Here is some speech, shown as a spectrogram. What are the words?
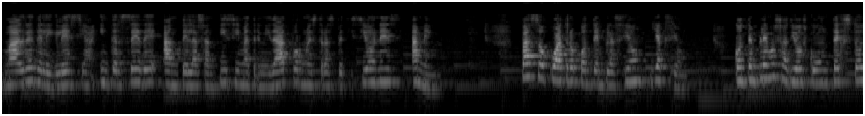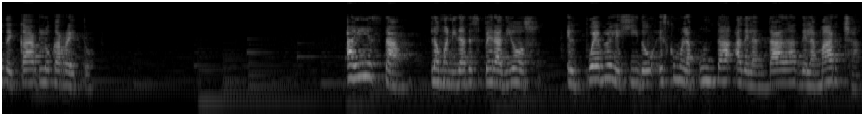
Madre de la Iglesia, intercede ante la Santísima Trinidad por nuestras peticiones. Amén. Paso 4. Contemplación y acción. Contemplemos a Dios con un texto de Carlo Carreto. Ahí está, la humanidad espera a Dios. El pueblo elegido es como la punta adelantada de la marcha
